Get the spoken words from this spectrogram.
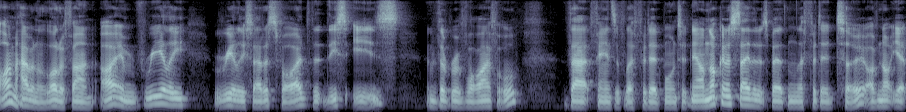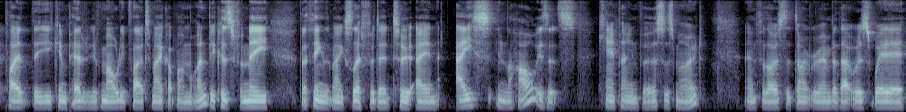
I'm having a lot of fun. I am really, really satisfied that this is the revival that fans of Left 4 Dead wanted. Now, I'm not going to say that it's better than Left 4 Dead 2. I've not yet played the competitive multiplayer to make up my mind because for me, the thing that makes Left 4 Dead 2 an ace in the hole is its campaign versus mode. And for those that don't remember, that was where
